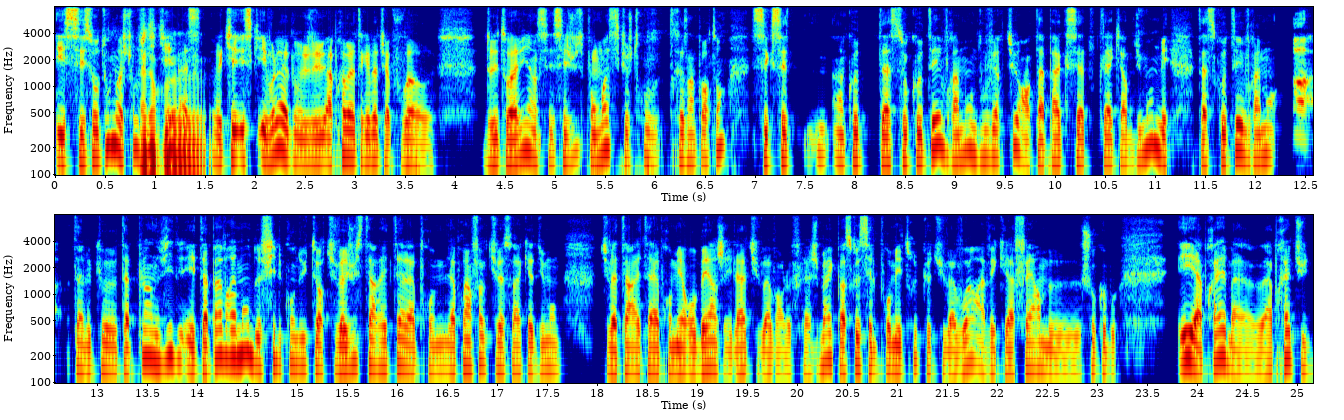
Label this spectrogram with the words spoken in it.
et c'est surtout, moi, je trouve Alors, ce qui est euh, assez- euh, qui est- ce qui- et voilà, après, voilà, tu vas pouvoir euh, donner ton avis. hein. c'est juste pour moi, ce que je trouve très important, c'est que c'est un côté, t'as ce côté vraiment d'ouverture. Alors, t'as pas accès à toute la carte du monde, mais t'as ce côté vraiment, ah, que t'as plein de villes et t'as pas vraiment de fil conducteur. Tu vas juste t'arrêter à la, première fois que tu vas sur la carte du monde, tu vas t'arrêter à la première auberge et là, tu vas avoir le flashback parce que c'est le premier truc que tu vas voir avec la ferme euh, Chocobo. Et après, bah, euh, après, tu,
